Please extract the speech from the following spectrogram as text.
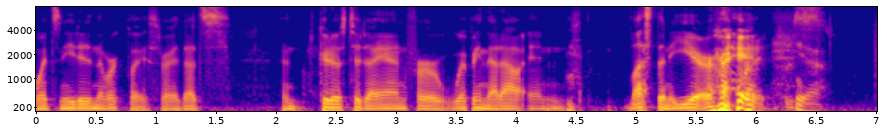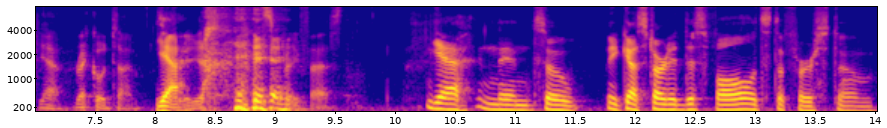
what's needed in the workplace, right? That's and kudos to Diane for whipping that out in less than a year, right? Right. Was- Yeah. Yeah, record time. It's Yeah. it's pretty fast. Yeah, and then so it got started this fall. It's the first um,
